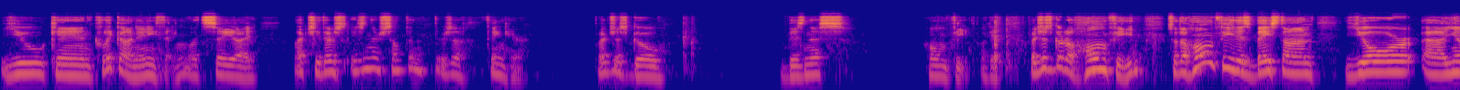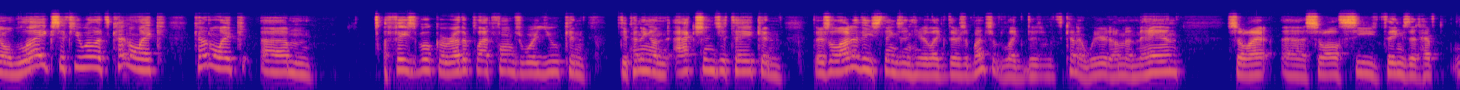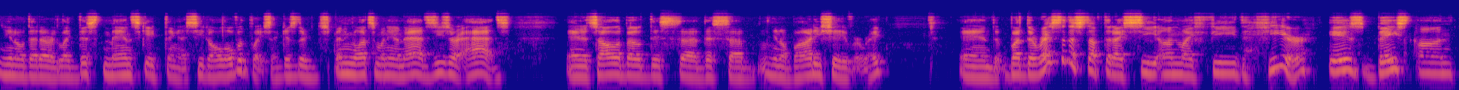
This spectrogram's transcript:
you can click on anything. Let's say I actually there's isn't there something? There's a thing here. If I just go business home feed okay? If I just go to home feed. So the home feed is based on your uh you know likes if you will. It's kind of like kind of like um Facebook or other platforms where you can depending on actions you take and there's a lot of these things in here. Like there's a bunch of like it's kind of weird. I'm a man so I uh, so I'll see things that have you know that are like this manscape thing. I see it all over the place. I guess they're spending lots of money on ads. These are ads and it's all about this uh, this uh, you know body shaver right and but the rest of the stuff that I see on my feed here is based on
